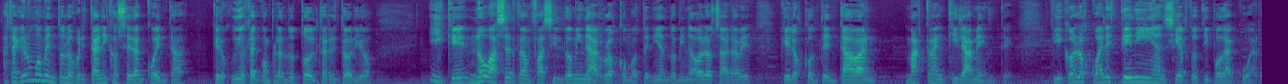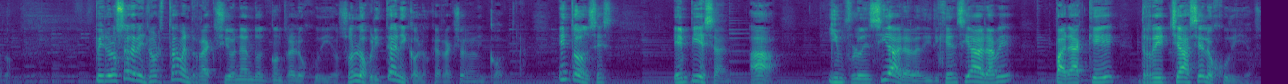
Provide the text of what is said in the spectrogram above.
Hasta que en un momento los británicos se dan cuenta que los judíos están comprando todo el territorio y que no va a ser tan fácil dominarlos como tenían dominado los árabes, que los contentaban más tranquilamente y con los cuales tenían cierto tipo de acuerdo. Pero los árabes no estaban reaccionando en contra de los judíos, son los británicos los que reaccionan en contra. Entonces empiezan a influenciar a la dirigencia árabe para que rechace a los judíos.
